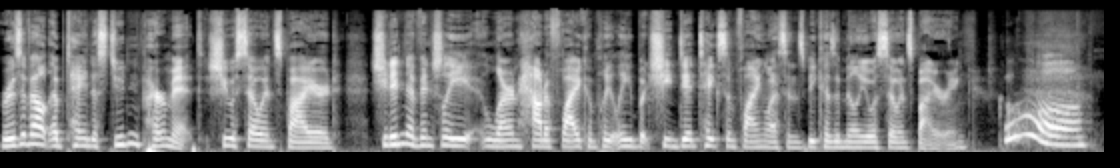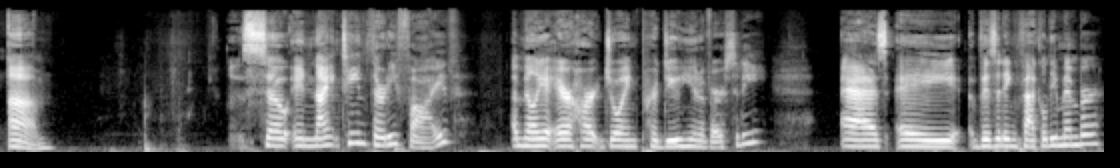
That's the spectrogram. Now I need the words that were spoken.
Roosevelt obtained a student permit. She was so inspired. She didn't eventually learn how to fly completely, but she did take some flying lessons because Amelia was so inspiring. Cool. Um, so in 1935, Amelia Earhart joined Purdue University as a visiting faculty member,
